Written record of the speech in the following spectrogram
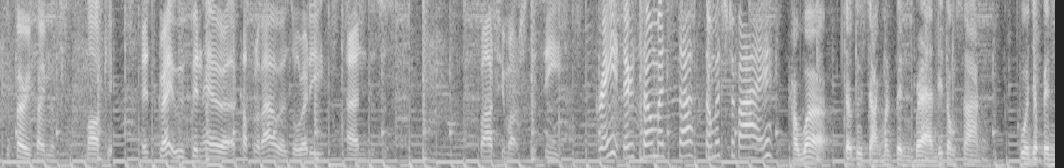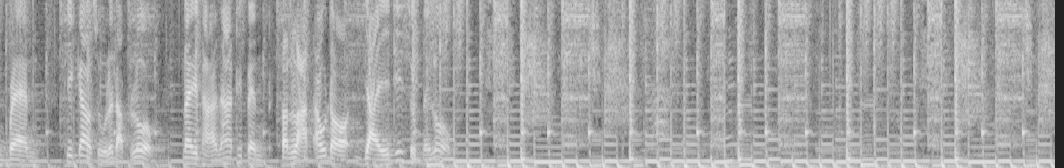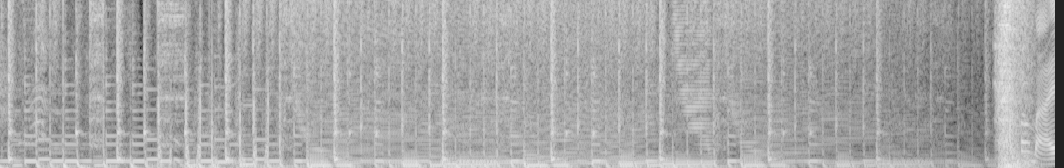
It's a very famous market It's great. We've been here a couple of hours already, and it's just far too much to see. Great. There's so much stuff, so much to buy. คำว่าจตุจักรมันเป็นแบรนด์ที่ต้องสร้าง ควรจะเป็นแบรนด์ที่ก้าวสู่ระดับโลก ในฐานะที่เป็นตลาดเอาดอใหญ่ที่สุดในโลก มาย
